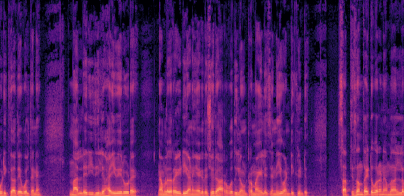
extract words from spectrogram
ഓടിക്കുക അതേപോലെ തന്നെ നല്ല രീതിയിൽ ഹൈവേയിലൂടെ നമ്മൾ റൈഡ് ചെയ്യുകയാണെങ്കിൽ ഏകദേശം ഒരു അറുപത് കിലോമീറ്റർ മൈലേജ് തന്നെ ഈ വണ്ടിക്ക് ഉണ്ട് സത്യസന്ധമായിട്ട് പറയുകയാണെങ്കിൽ നമ്മൾ നല്ല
